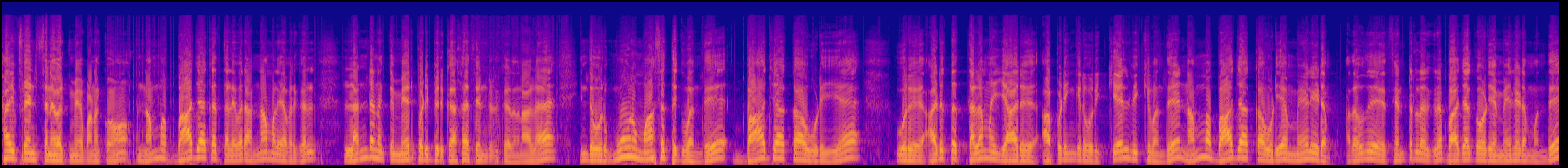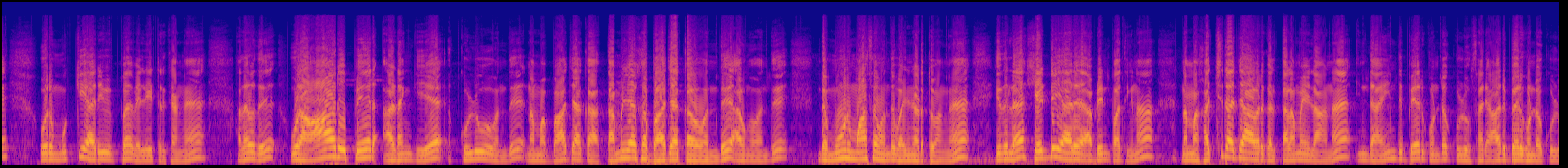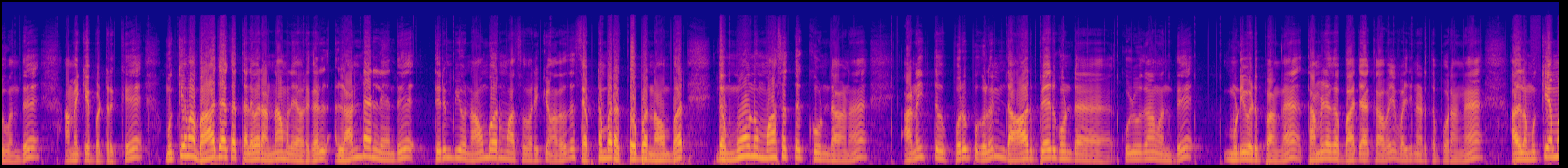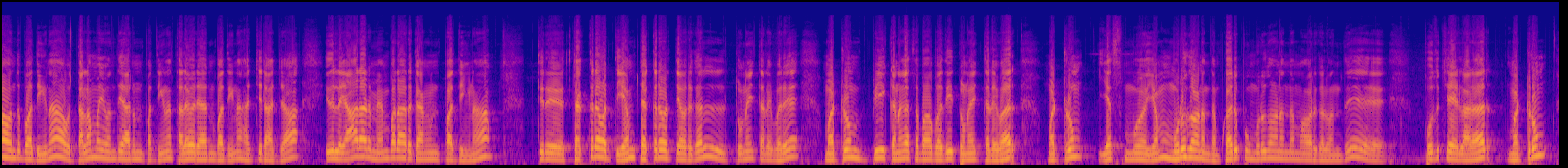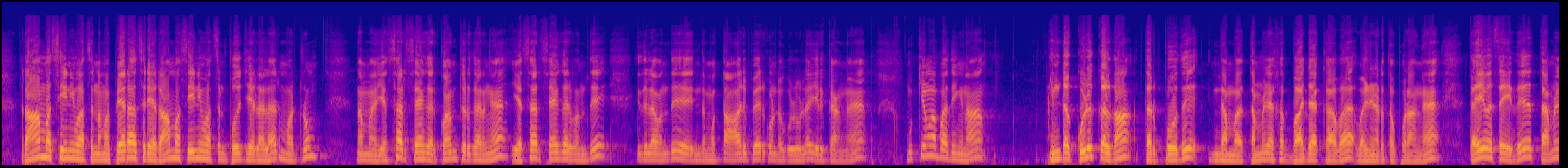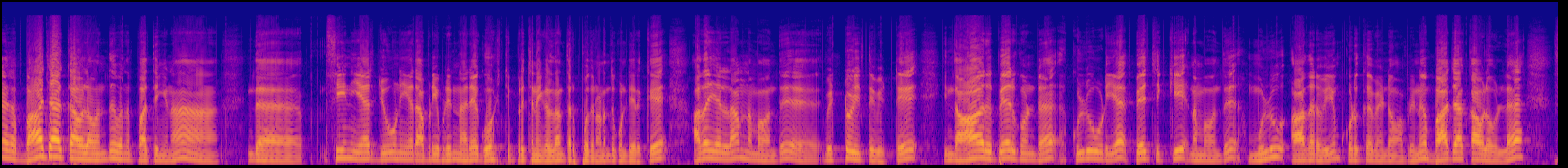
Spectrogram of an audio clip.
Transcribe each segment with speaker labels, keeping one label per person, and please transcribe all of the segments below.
Speaker 1: Hi friends அனைவருக்குமே வணக்கம். நம்ம பாஜக தலைவர் அண்ணாமலை அவர்கள் லண்டனுக்கு மேற்படிப்பிற்காக சென்றிருக்கிறதுனால இந்த ஒரு மூணு மாதத்துக்கு வந்து பாஜகவுடைய ஒரு அடுத்த தலைமை யார் அப்படிங்கிற ஒரு கேள்விக்கு வந்து நம்ம பாஜகவுடைய மேலிடம் அதாவது சென்ட்ரலில் இருக்கிற பாஜகவுடைய மேலிடம் வந்து ஒரு முக்கிய அறிவிப்பை வெளியிட்டிருக்காங்க. அதாவது ஒரு ஆறு பேர் அடங்கிய குழுவை வந்து நம்ம பாஜக தமிழக பாஜகவை வந்து அவங்க வந்து இந்த மூணு மாதம் வந்து வழிநடத்துவாங்க. இதில் ஹெட் யார் அப்படின்னு பார்த்தீங்கன்னா நம்ம ஹச் ராஜா அவர்கள் தலைமையிலான இந்த ஐந்து பேர் கொண்ட குழு சாரி ஆறு பேர் கொண்ட குழு வந்து அமைக்கப்பட்டிருக்கு. முக்கியமாக பாஜக தலைவர் அண்ணாமலை அவர்கள் லண்டன்லேருந்து திரும்பியும் நவம்பர் மாதம் வரைக்கும் அதாவது செப்டம்பர் அக்டோபர் நவம்பர் இந்த மூணு மாதத்துக்கு உண்டான அனைத்து பொறுப்புகளும் இந்த ஆறு பேர் கொண்ட குழு தான் வந்து முடிவெடுப்பாங்க. தமிழக பாஜகவை வழிநடத்த போகிறாங்க அதில் முக்கியமாக வந்து பார்த்தீங்கன்னா தலைமை வந்து யாருன்னு பார்த்தீங்கன்னா தலைவர் யாருன்னு பார்த்தீங்கன்னா ஹச்சிராஜா இதில் யார் யார் மெம்பராக இருக்காங்கன்னு பார்த்தீங்கன்னா திரு சக்கரவர்த்தி எம். சக்கரவர்த்தி அவர்கள் துணைத் தலைவர் மற்றும் பி. கனக சபாபதி துணைத் தலைவர் மற்றும் எஸ். மு. எம். முருகானந்தம் கருப்பு முருகானந்தம் அவர்கள் வந்து பொதுச் செயலாளர் மற்றும் ராம சீனிவாசன் நம்ம பேராசிரியர் ராம சீனிவாசன் பொதுச் செயலாளர் மற்றும் நம்ம எஸ்ஆர் சேகர் கோயம்புத்தூர்காரங்க. எஸ்ஆர் சேகர் வந்து இதில் வந்து இந்த மொத்தம் ஆறு பேர் கொண்ட குழுவில் இருக்காங்க. முக்கியமாக பார்த்தீங்கன்னா இந்த குழுக்கள் தான் தற்போது நம்ம தமிழக பாஜகவை வழிநடத்த போகிறாங்க தயவுசெய்து தமிழக பாஜகவில் வந்து வந்து பார்த்தீங்கன்னா இந்த சீனியர் ஜூனியர் அப்படி இப்படின்னு நிறைய கோஷ்டி பிரச்சனைகள் தான் தற்போது நடந்து கொண்டிருக்கு. அதையெல்லாம் நம்ம வந்து விட்டொழித்து விட்டு இந்த ஆறு பேர் கொண்ட குழுவுடைய பேச்சுக்கு நம்ம வந்து முழு ஆதரவையும் கொடுக்க வேண்டும் அப்படின்னு பாஜகவில் உள்ள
